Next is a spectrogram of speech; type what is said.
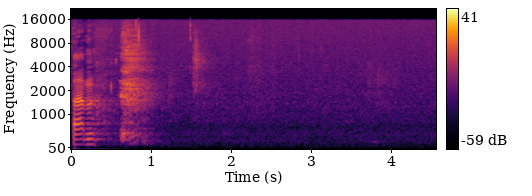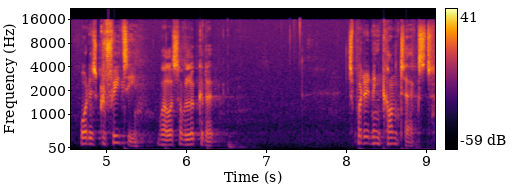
Um, what is graffiti? Well, let's have a look at it. To put it in context,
